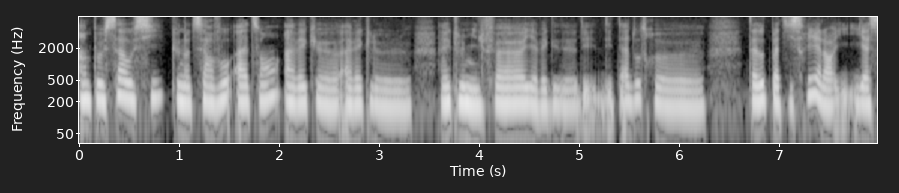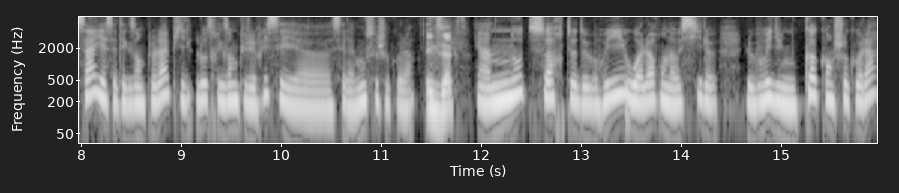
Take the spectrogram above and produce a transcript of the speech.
un peu ça aussi que notre cerveau attend avec, euh, avec, le, avec le millefeuille, avec des, tas d'autres euh, tas d'autres pâtisseries. Alors, il y a ça, il y a cet exemple-là. Puis l'autre exemple que j'ai pris, c'est euh, c'est la mousse au chocolat. Exact. Qui a une autre sorte de bruit. Ou alors, on a aussi le, le bruit d'une coque en chocolat.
